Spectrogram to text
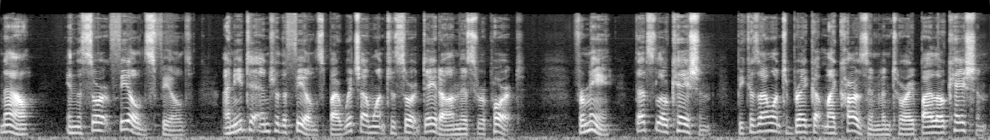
Now, in the Sort Fields field, I need to enter the fields by which I want to sort data on this report. For me, that's location, because I want to break up my cars inventory by location.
